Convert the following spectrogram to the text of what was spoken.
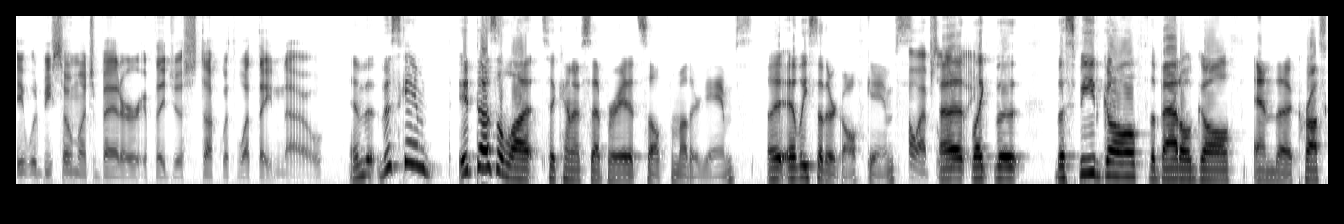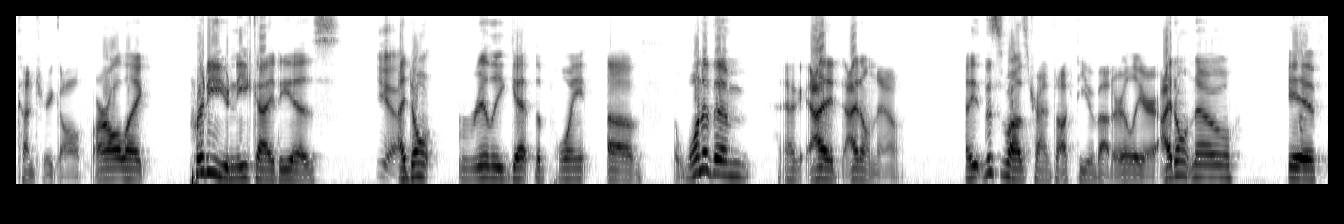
it would be so much better if they just stuck with what they know And th- this game it does a lot to kind of separate itself from other games, uh, at least other golf games. Oh, Uh, absolutely. like the the speed golf, the battle golf, and the cross country golf are all like pretty unique ideas. yeah I don't really get the point of one of them. I I, I don't know. I, this is what I was trying to talk to you about earlier. I don't know if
